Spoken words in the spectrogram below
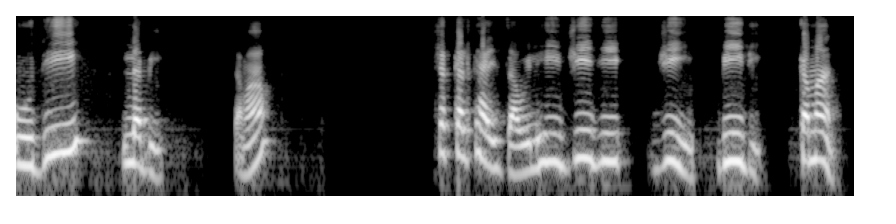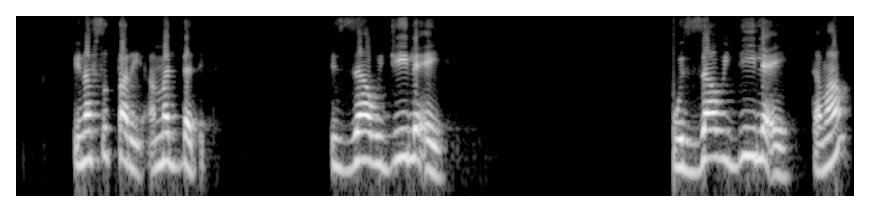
و D ل B تمام؟ شكلت هاي الزاوية اللي هي G D G B D كمان بنفس الطريقة مددت. الزاوية G ل A والزاوية D ل A تمام؟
